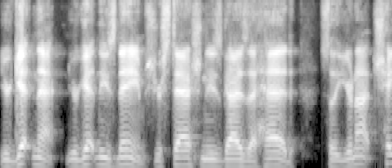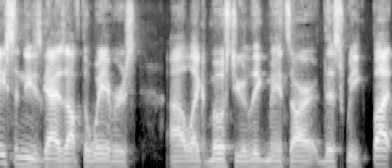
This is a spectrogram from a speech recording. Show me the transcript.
you're getting that. You're getting these names. You're stashing these guys ahead so that you're not chasing these guys off the waivers uh, like most of your league mates are this week. But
